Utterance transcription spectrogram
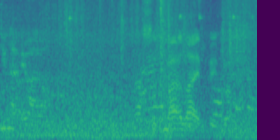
剪啊？你話咯？This is my life, people.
